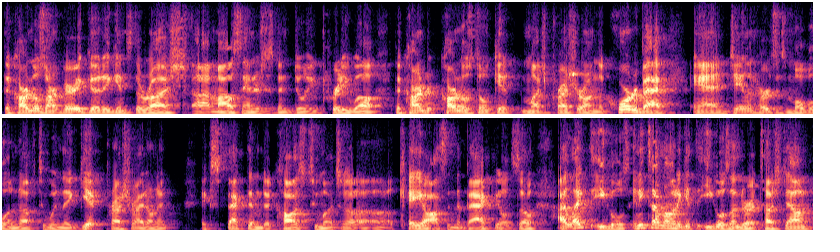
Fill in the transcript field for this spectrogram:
The Cardinals aren't very good against the rush. Uh, Miles Sanders has been doing pretty well. The Card- Cardinals don't get much pressure on the quarterback, and Jalen Hurts is mobile enough to when they get pressure, I don't expect them to cause too much uh, chaos in the backfield. So I like the Eagles. Anytime I want to get the Eagles under a touchdown,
